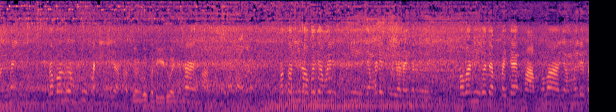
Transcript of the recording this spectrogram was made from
มันไม่ แล้วก็เรื่องคู่คดีอะค่ะ เรื่องรูปคดีด้วยใช่ไหมใช่ค่ะ เพราะตอนนี้เราก็ยังไม่นี่ยังไม่ได้คุยอะไรกันเลย เพราะว่านี่ก็จะไปแจ้งความ เพราะว่ายังไม่ได้ไป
